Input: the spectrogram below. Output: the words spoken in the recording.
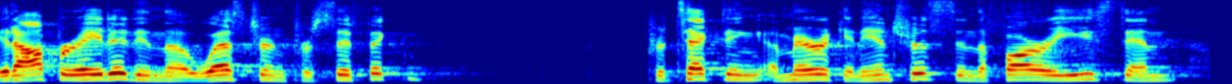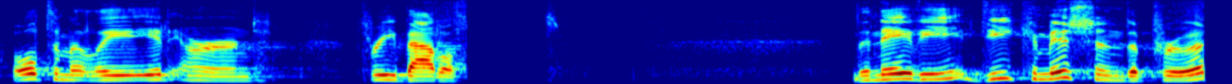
It operated in the Western Pacific, protecting American interests in the Far East and Ultimately, it earned three battle stars. The Navy decommissioned the Pruitt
